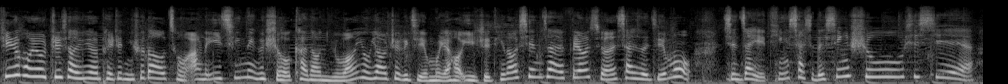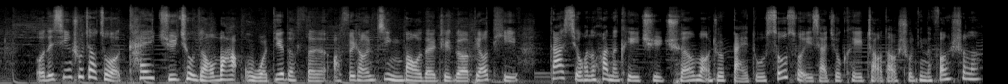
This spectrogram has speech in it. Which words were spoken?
听众朋友，知晓永远陪着你。说到从二零一七那个时候看到女网友要这个节目，然后一直听到现在，非常喜欢夏夏的节目，现在也听夏夏的新书，谢谢。我的新书叫做《开局就要挖我爹的坟》啊，非常劲爆的这个标题，大家喜欢的话呢，可以去全网就是百度搜索一下，就可以找到收听的方式了。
